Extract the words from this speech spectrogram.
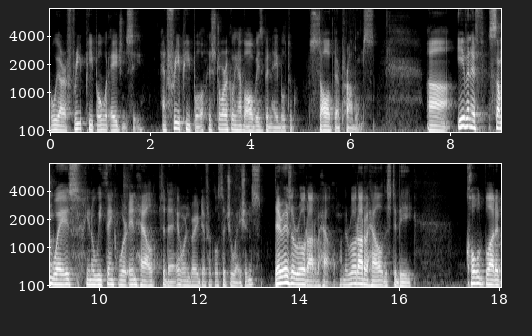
We are a free people with agency, and free people historically have always been able to solve their problems. Uh, even if some ways, you know, we think we're in hell today or in very difficult situations, there is a road out of hell. And the road out of hell is to be cold-blooded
